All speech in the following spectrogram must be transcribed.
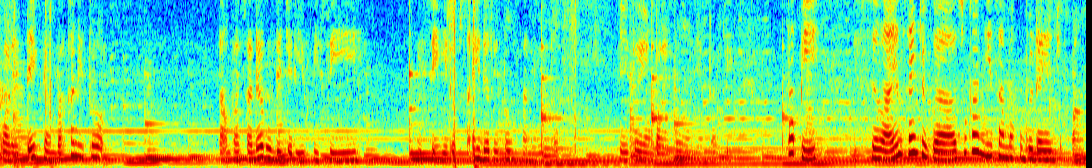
politik dan bahkan itu tanpa sadar udah jadi visi visi hidup saya dari Tuhan gitu. Itu yang paling yang kasih tapi di sisi lain saya juga suka nih sama kebudayaan Jepang.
